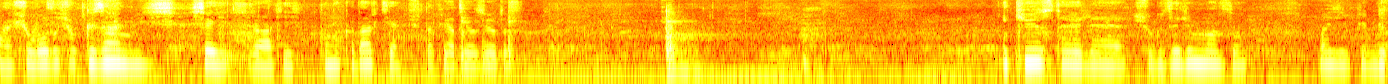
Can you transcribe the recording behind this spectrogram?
Ay şu vazo çok güzelmiş. Şey sürahi. Bu ne kadar ki? Şurada fiyatı yazıyordur. 200 TL. Şu güzelim vazo. Ay bir, bir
